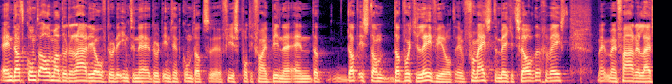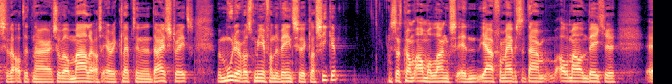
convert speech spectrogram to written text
En dat komt allemaal door de radio of door, de internet, door het internet komt dat uh, via Spotify binnen. En dat, dat is dan, dat wordt je leefwereld. En voor mij is het een beetje hetzelfde geweest. Mijn, mijn vader luisterde altijd naar zowel Mahler als Eric Clapton en de Dire Straits. Mijn moeder was meer van de Weense klassieken. Dus dat kwam allemaal langs. En ja, voor mij was het daar allemaal een beetje uh,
